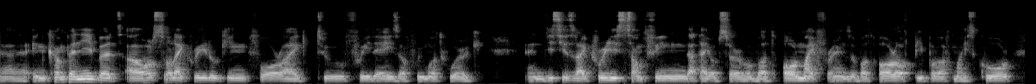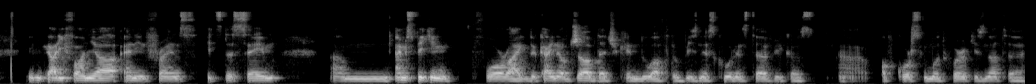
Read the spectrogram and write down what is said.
uh, in company. But are also like really looking for like two three days of remote work. And this is like really something that I observe about all my friends, about all of people of my school in California and in France. It's the same. Um, I'm speaking for like the kind of job that you can do after business school and stuff, because uh, of course remote work is not uh,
